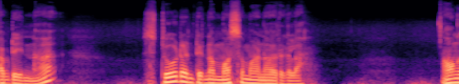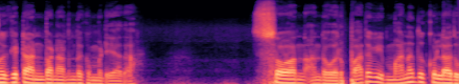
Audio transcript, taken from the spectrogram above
அப்படின்னா ஸ்டூடெண்ட் இன்னும் மோசமானவர்களா? அவங்கக்கிட்ட அன்பாக நடந்துக்க முடியாதா? ஸோ அந்த அந்த ஒரு பதவி மனதுக்குள்ளே அது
